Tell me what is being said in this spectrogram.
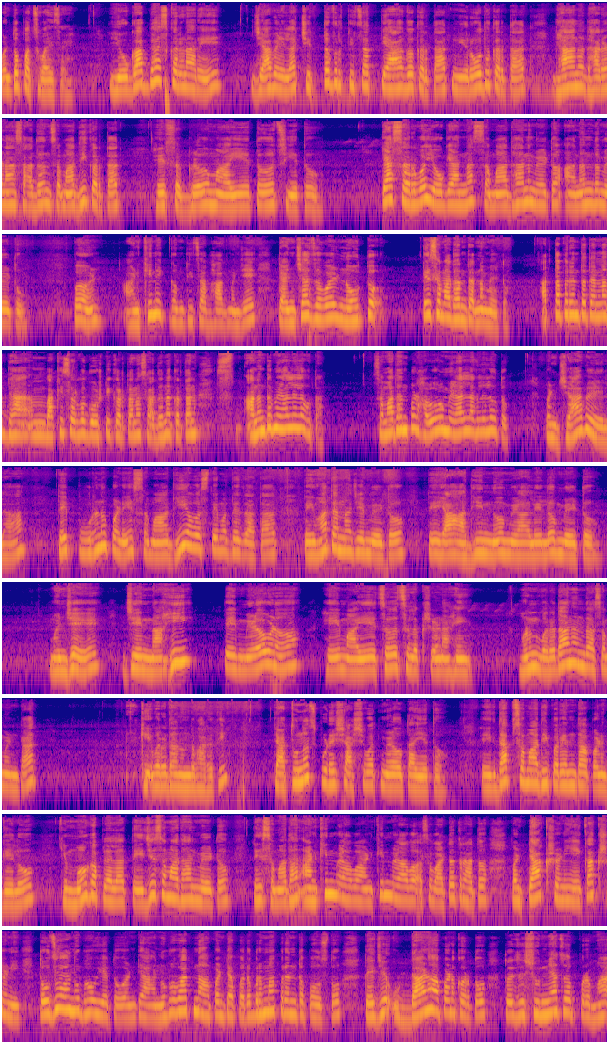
पण तो पचवायचा आहे योगाभ्यास करणारे ज्या वेळेला चित्तवृत्तीचा त्याग करतात निरोध करतात ध्यान धारणा साधन समाधी करतात हे सगळं मायेतच येतं. त्या सर्व योग्यांना समाधान मिळतं आनंद मिळतो. पण आणखीन एक गमतीचा भाग म्हणजे त्यांच्याजवळ नव्हतं ते समाधान त्यांना मिळतं. आत्तापर्यंत त्यांना ध्या बाकी सर्व गोष्टी करताना साधना करताना आनंद मिळालेला होता. समाधान पण हळूहळू मिळायला लागलेलं होतं. पण ज्या वेळेला ते पूर्णपणे समाधी अवस्थेमध्ये जातात तेव्हा त्यांना जे मिळतं ते याआधी न मिळालेलं मिळतं. म्हणजे जे नाही ते मिळवणं हे मायेचंच लक्षण आहे. म्हणून वरदानंद असं म्हणतात की वरदानंद भारती त्यातूनच पुढे शाश्वत मिळवता येतं. एकदा समाधीपर्यंत आपण गेलो की मग आपल्याला ते जे समाधान मिळतं ते समाधान आणखीन मिळावं आणखीन मिळावं असं वाटत राहतं. पण त्या क्षणी एका क्षणी तो जो अनुभव येतो आणि त्या अनुभवातनं आपण त्या परब्रह्मापर्यंत पोहोचतो ते जे उड्डाण आपण करतो तो जे शून्याचं प्रमा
